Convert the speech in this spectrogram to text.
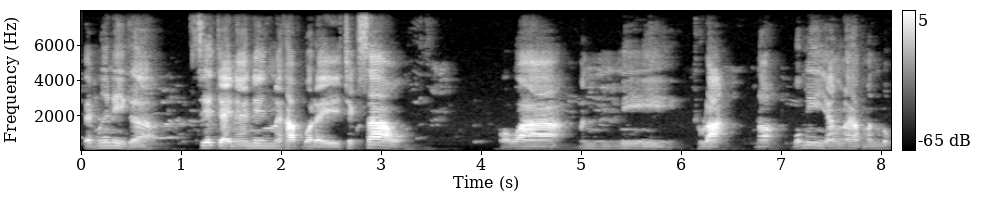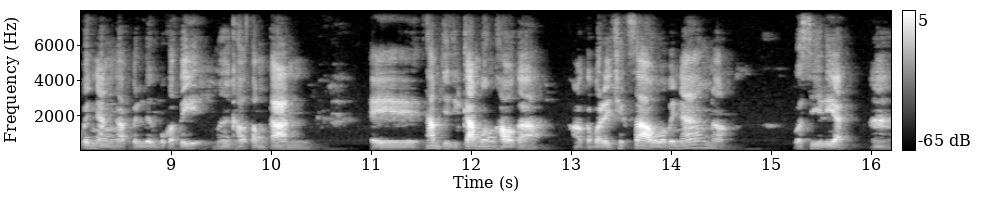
แต่เมื้อนี้ก็เสียใจหน่อนึงนะครับบ่ได้เช็คเศร้า เพราะว่ามันมีธุระเนาะบ่มีหยังนะครับ มันบ่เป็นหยังครับเป็นเรื่องปกติเมื่อเขาต้องการเอ่อทำกิจกรรมของเขาก็เขาก็บ่ได้เช็คเศร้าว่าเป็นหยังเนาะบ่ซีเรียสอ่า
